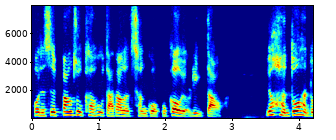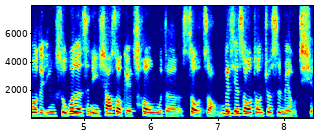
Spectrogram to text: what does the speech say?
或者是帮助客户达到的成果不够有力道。有很多很多的因素，或者是你销售给错误的受众，那些受众就是没有钱，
